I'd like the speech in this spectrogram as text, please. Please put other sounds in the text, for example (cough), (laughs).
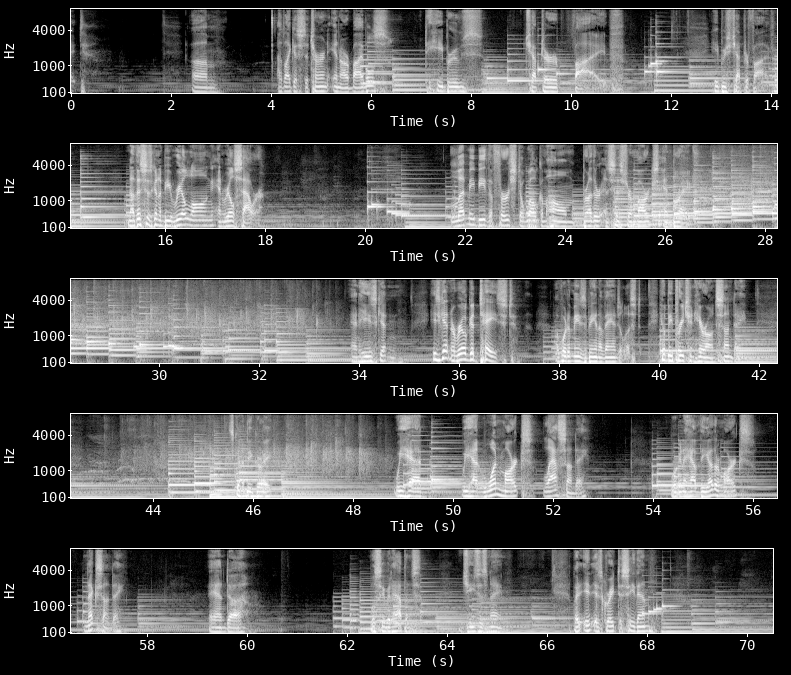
right. Um, I'd like us to turn in our Bibles to Hebrews chapter 5. Hebrews chapter 5. Now, this is going to be real long and real sour. Let me be the first to welcome home brother and sister Marks and Brave. Getting he's getting a real good taste of what it means to be an evangelist. He'll be preaching here on Sunday. It's going to be great. We had we had one Marks last Sunday. We're going to have the other Marks next Sunday, and uh, we'll see what happens. Jesus' name. But it is great to see them.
